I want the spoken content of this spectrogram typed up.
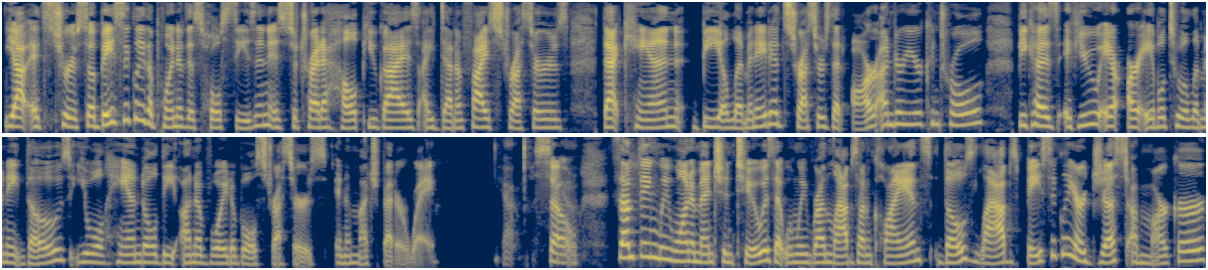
yeah, it's true. So basically, the point of this whole season is to try to help you guys identify stressors that can be eliminated, stressors that are under your control. Because if you are able to eliminate those, you will handle the unavoidable stressors in a much better way. Yeah. So, yeah. something we want to mention too is that when we run labs on clients, those labs basically are just a marker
